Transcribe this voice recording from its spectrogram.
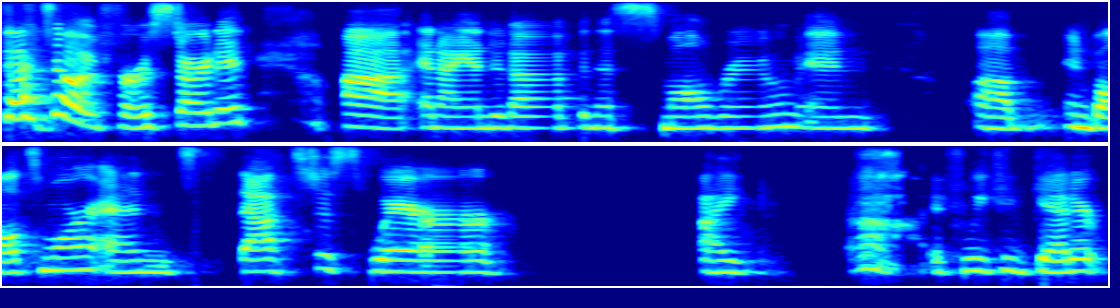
that's how it first started, uh, and I ended up in this small room in um, in Baltimore, and that's just where I, if we could get it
